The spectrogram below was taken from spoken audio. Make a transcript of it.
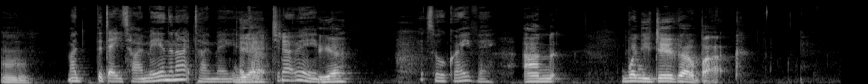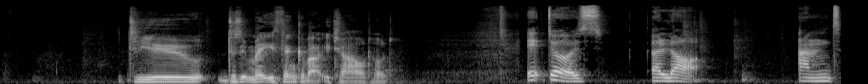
my, the daytime me and the nighttime me. Mm. Yeah. bit. Do you know what I mean? Yeah. It's all gravy. And when you do go back, do you does it make you think about your childhood? It does a lot. And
